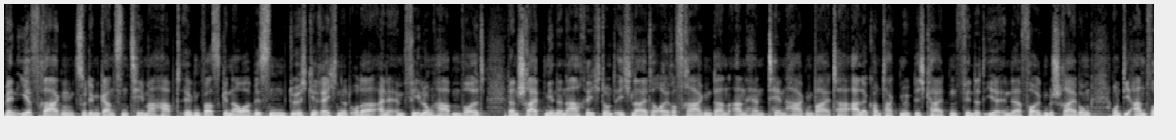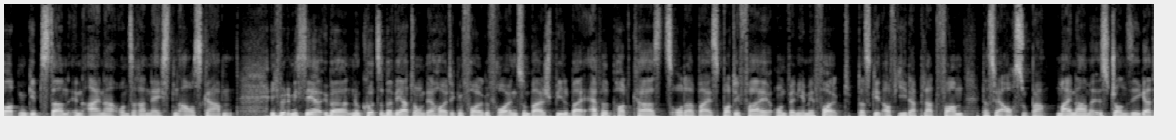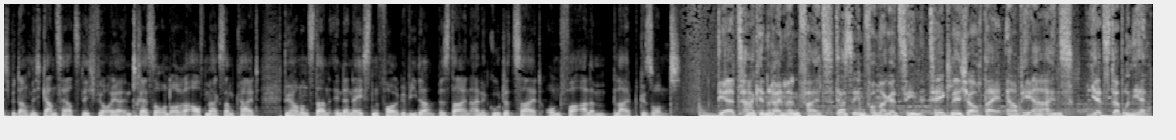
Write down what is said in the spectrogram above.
Wenn ihr Fragen zu dem ganzen Thema habt, irgendwas genauer wissen, durchgerechnet oder eine Empfehlung haben wollt, dann schreibt mir eine Nachricht und ich leite eure Fragen dann an Herrn Tenhagen weiter. Alle Kontaktmöglichkeiten findet ihr in der Folgenbeschreibung und die Antworten gibt's dann in einer unserer nächsten Ausgaben. Ich würde mich sehr über eine kurze Bewertung der heutigen Folge freuen, zum Beispiel bei Apple Podcasts oder bei Spotify und wenn ihr mir folgt, das geht auf jeder Plattform, das wäre auch super. Mein Name ist John Segert, ich bedanke mich ganz herzlich für euer Interesse und eure Aufmerksamkeit. Wir hören uns dann in der nächsten Folge wieder. Bis dahin eine gute Zeit und vor allem bleibt gesund. Der Tag in Rheinland-Pfalz, das Infomagazin, täglich auch bei RPR1. Jetzt abonnieren.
